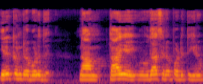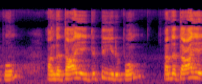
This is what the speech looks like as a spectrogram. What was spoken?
இருக்கின்ற பொழுது நாம் தாயை உதாசீனப்படுத்தி இருப்போம். அந்த தாயை திட்டி இருப்போம். அந்த தாயை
